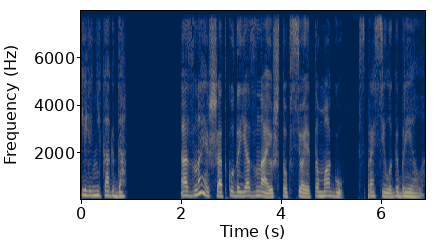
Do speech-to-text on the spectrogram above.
или никогда. «А знаешь, откуда я знаю, что все это могу?» — спросила Габриэла.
